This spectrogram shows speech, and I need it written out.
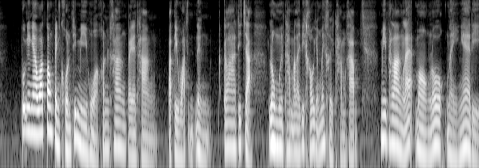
ๆ พูดง่ายๆว่าต้องเป็นคนที่มีหัวค่อนข้างไปในทางปฏิวัติหนึ่งกล้าที่จะลงมือทำอะไรที่เขายังไม่เคยทำครับ มีพลังและมองโลกในแง่ดี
